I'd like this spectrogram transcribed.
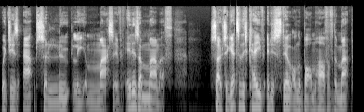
which is absolutely massive. It is a mammoth, so to get to this cave, it is still on the bottom half of the map,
